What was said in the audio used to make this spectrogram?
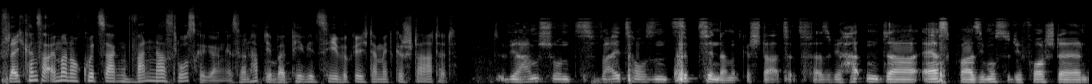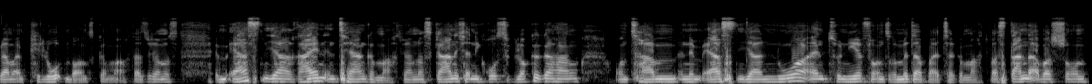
vielleicht kannst du einmal noch kurz sagen, wann das losgegangen ist. Wann habt ihr bei PwC wirklich damit gestartet? Wir haben schon 2017 damit gestartet. Also wir hatten da erst quasi, musst du dir vorstellen, wir haben einen Piloten bei uns gemacht. Also wir haben es im ersten Jahr rein intern gemacht. Wir haben das gar nicht an die große Glocke gehangen und haben in dem ersten Jahr nur ein Turnier für unsere Mitarbeiter gemacht, was dann aber schon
